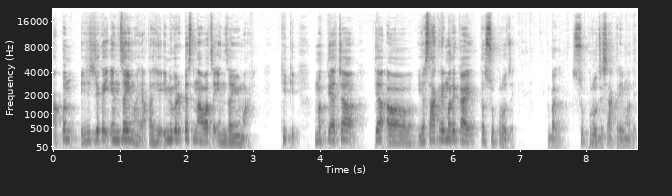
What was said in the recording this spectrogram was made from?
आपण हे जे काही एन्झाईम आहे आता हे इन्व्हर्टेस नावाचं एन्झाईम आहे. ठीक आहे. मग त्याच्या त्या या साखरेमध्ये काय तर सुक्रोज आहे. बघा सुक्रोज आहे साखरेमध्ये.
